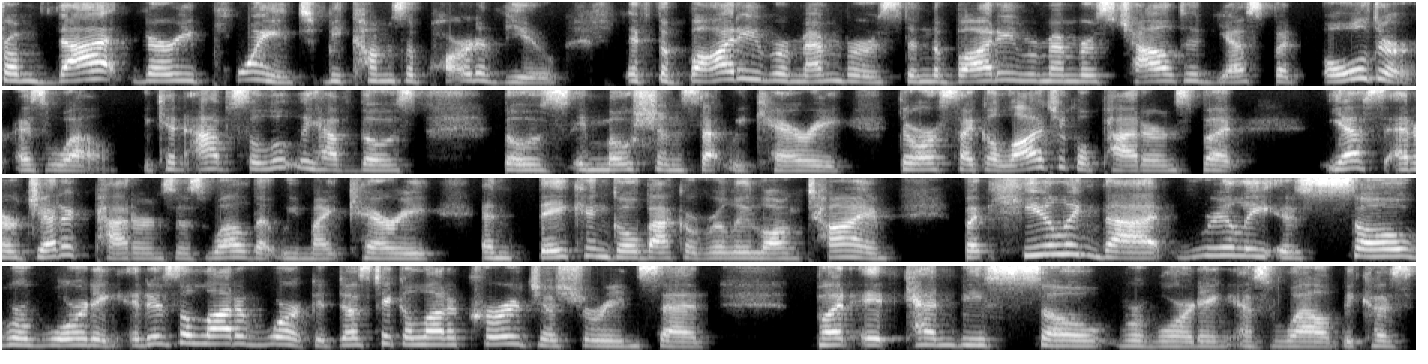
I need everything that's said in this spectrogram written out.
from that very point becomes a part of you. If the body remembers, then the body remembers childhood, yes, but older as well. We can absolutely have those those emotions that we carry. There are psychological patterns, but yes, energetic patterns as well that we might carry, and they can go back a really long time. But healing that really is so rewarding. It is a lot of work. It does take a lot of courage, as Shireen said, but it can be so rewarding as well because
